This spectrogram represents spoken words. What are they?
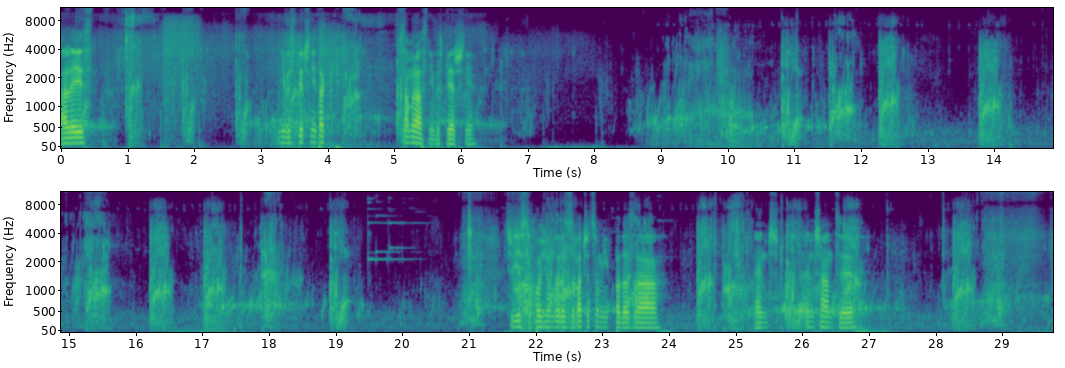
ale jest niebezpiecznie tak w sam raz niebezpiecznie. Trzydziesty poziom, zaraz zobaczę co mi wpada za ench enchanty.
